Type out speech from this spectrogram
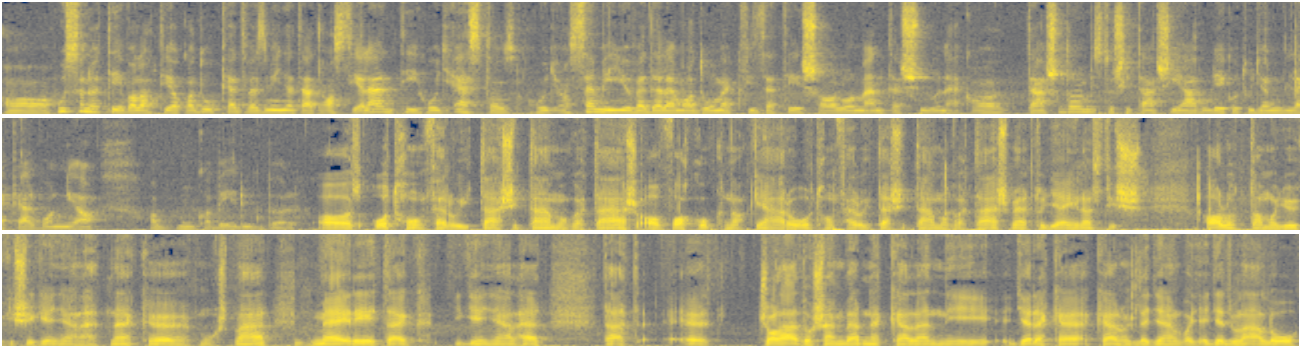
a 25 év alattiak adókedvezménye, tehát azt jelenti, hogy ezt az, hogy a személyi jövedelem adó megfizetése alól mentesülnek. A társadalombiztosítási járulékot ugyanúgy le kell vonni a, a munkabérükből. Az otthonfelújítási támogatás, a vakoknak járó otthonfelújítási támogatás, mert ugye én azt is hallottam, hogy ők is igényelhetnek most már, mely réteg igényelhet, tehát családos embernek kell lenni, gyereke kell, hogy legyen, vagy egyedülálló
